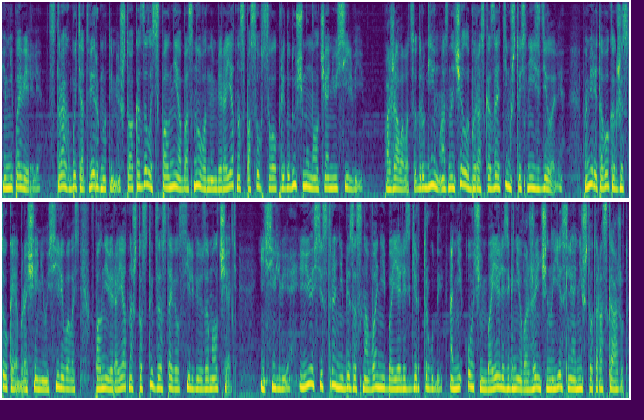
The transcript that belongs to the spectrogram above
Им не поверили. Страх быть отвергнутыми, что оказалось вполне обоснованным, вероятно, способствовал предыдущему молчанию Сильвии. Пожаловаться другим означало бы рассказать им, что с ней сделали. По мере того, как жестокое обращение усиливалось, вполне вероятно, что стыд заставил Сильвию замолчать. И Сильвия, и ее сестра не без оснований боялись Гертруды. Они очень боялись гнева женщины, если они что-то расскажут.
